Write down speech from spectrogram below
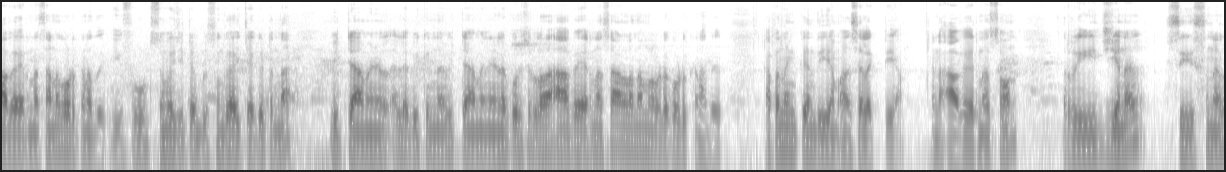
അവയർനെസ് ആണ് കൊടുക്കുന്നത് ഈ ഫ്രൂട്ട്സും വെജിറ്റബിൾസും കഴിച്ചാൽ കിട്ടുന്ന വിറ്റാമിനുകൾ ലഭിക്കുന്ന വിറ്റാമിനുകളെ കുറിച്ചുള്ള അവയർനെസ് ആണല്ലോ നമ്മളിവിടെ കൊടുക്കുന്നത് അപ്പോൾ നിങ്ങൾക്ക് എന്ത് ചെയ്യാം? അത് സെലക്ട് ചെയ്യാം. കാരണം awareness on regional seasonal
